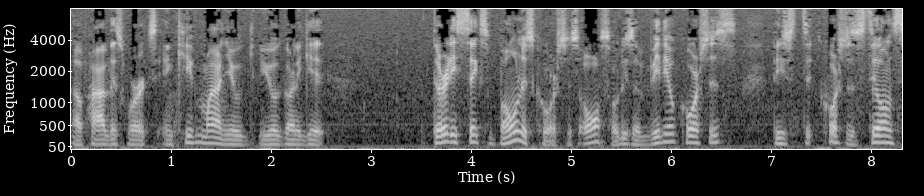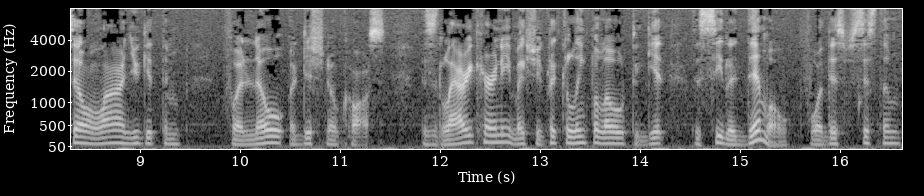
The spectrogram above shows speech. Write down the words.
of how this works. And keep in mind, you you're going to get 36 bonus courses. Also, these are video courses. These courses are still on sale online. You get them for no additional cost. This is Larry Kearney. Make sure you click the link below to get to see the demo for this system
